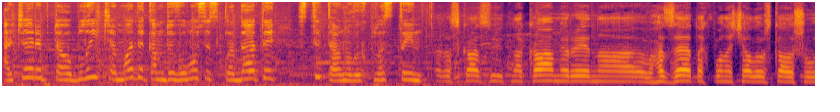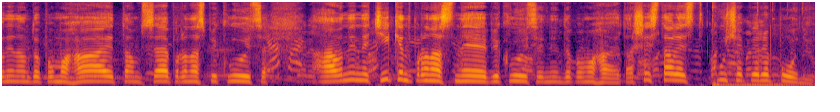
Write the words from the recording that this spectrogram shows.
а череп та обличчя медикам довелося складати з титанових пластин. Розказують на камери, на в газетах поначалу розказували, що вони нам допомагають, там все про нас піклуються. А вони не тільки про нас не піклуються не допомагають, а ще й ставлять куча перепонів.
